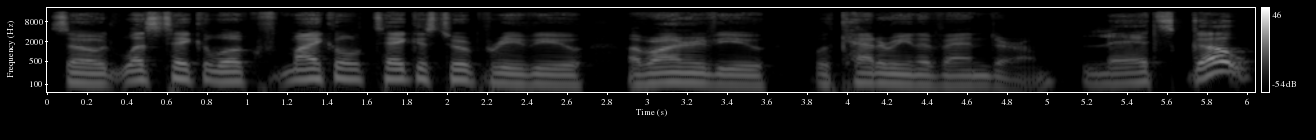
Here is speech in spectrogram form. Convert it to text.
So let's take a look. Michael, take us to a preview of our interview with Katarina Van Durham. Let's go.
